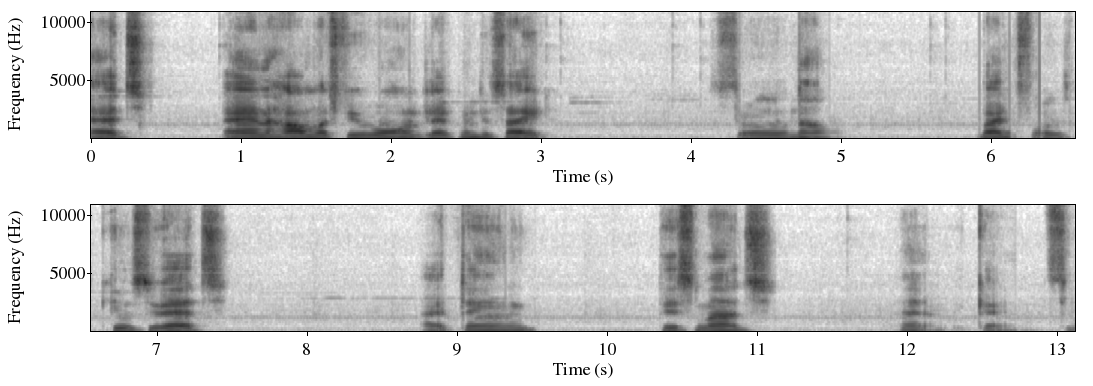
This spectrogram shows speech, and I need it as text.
edge and how much we want. Let me decide. So now by default gives you edge. I think this much. And we can see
